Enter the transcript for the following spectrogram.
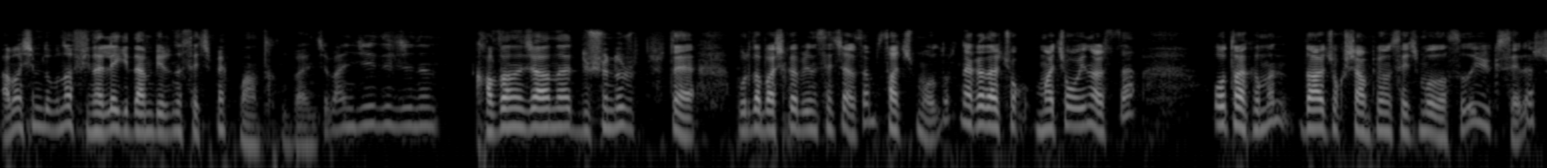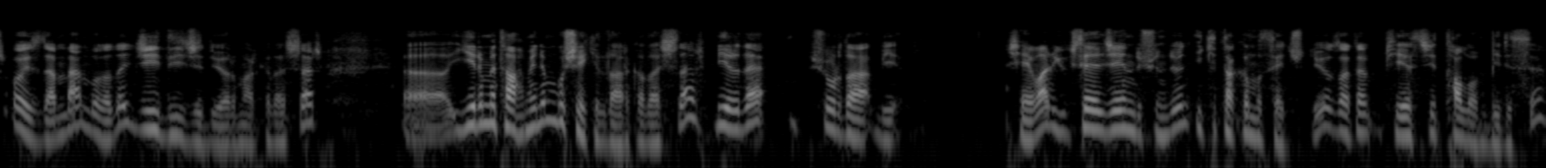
Ama şimdi buna finale giden birini seçmek mantıklı bence. Ben GDG'nin kazanacağını düşünür de burada başka birini seçersem saçma olur. Ne kadar çok maça oynarsa o takımın daha çok şampiyon seçme olasılığı yükselir. O yüzden ben buna da GDG diyorum arkadaşlar. 20 tahminim bu şekilde arkadaşlar. Bir de şurada bir şey var. Yükseleceğini düşündüğün iki takımı seç diyor. Zaten PSG Talon birisi.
